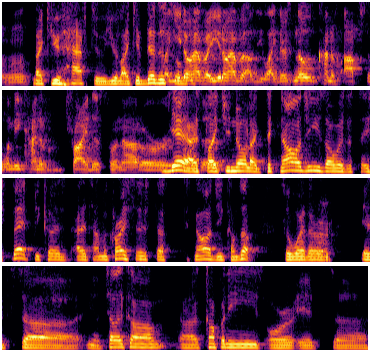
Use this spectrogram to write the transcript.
Mm-hmm. Like you have to. You're like if there's a like you don't have a you don't have a like there's no kind of option. Let me kind of try this one out or yeah. It's this. like you know like technology is always a safe bet because at a time of crisis, that's technology comes up. So whether mm-hmm. it's uh, you know telecom uh, companies or it's uh,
